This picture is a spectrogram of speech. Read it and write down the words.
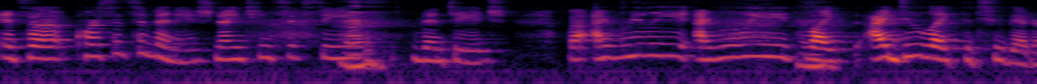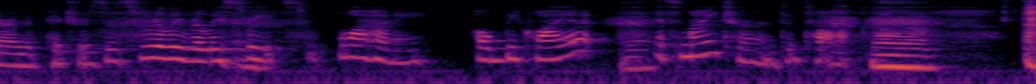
it's a, of course, it's a vintage, 1960s vintage. But I really, I really like, I do like the two that are in the pictures. It's really, really sweet. Well, honey, oh, be quiet. It's my turn to talk.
